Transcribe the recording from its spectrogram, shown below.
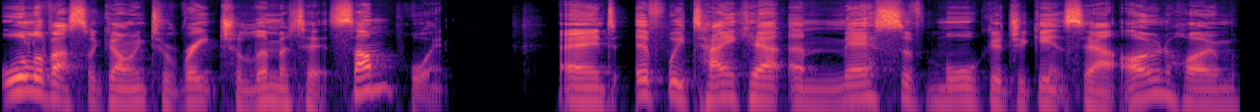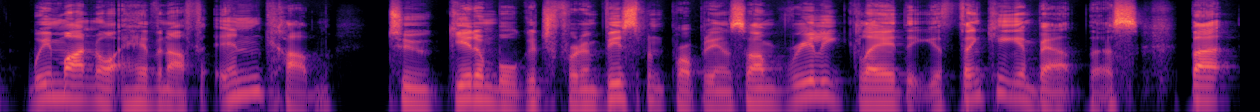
all of us are going to reach a limit at some point. And if we take out a massive mortgage against our own home, we might not have enough income to get a mortgage for an investment property. And so I'm really glad that you're thinking about this. But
